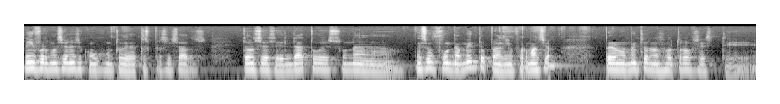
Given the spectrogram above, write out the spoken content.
La información es el conjunto de datos procesados. Entonces el dato es, una, es un fundamento para la información, pero el momento de nosotros este,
